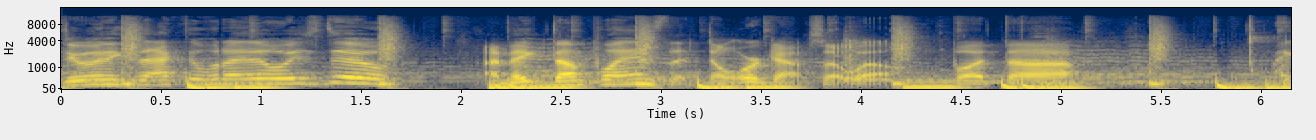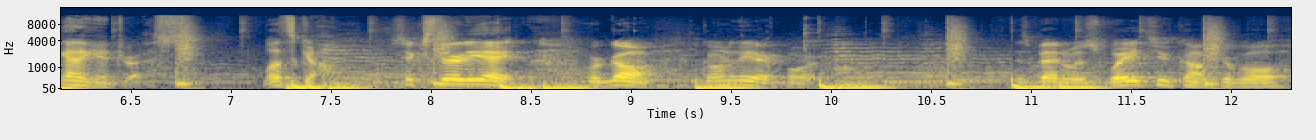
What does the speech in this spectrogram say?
doing exactly what I always do. I make dumb plans that don't work out so well. But, uh, I gotta get dressed. Let's go. 6:38. We're going. Going to the airport. This bed was way too comfortable.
